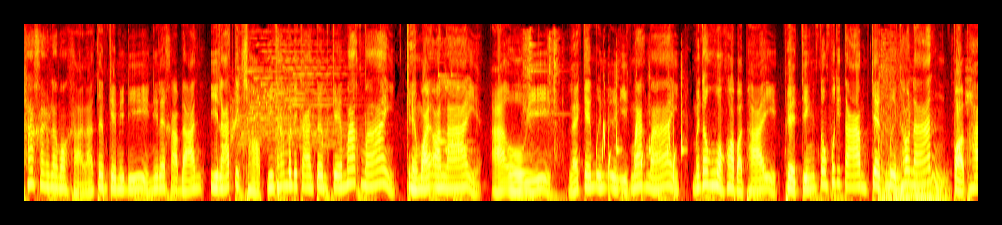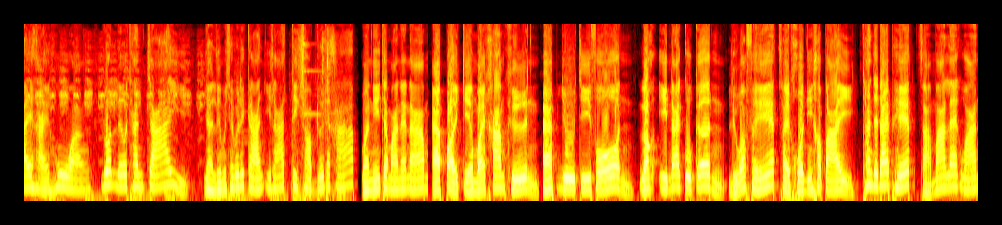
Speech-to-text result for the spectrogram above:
ถ้าใครกำลังมองหาร้านเติมเกมดีๆนี่เลยครับร้าน e l a s t i c Shop มีทั้งบริการเติมเกมมากมาย เกมไว้ออนไลน์ ROV และเกมอื่นๆ อีกมากมาย ไม่ต้องห่วงความปลอดภัย เพจจริงต้องผู้ติดตาม 70,000 เท่านั้น ปลอดภัยหายห่วง รวดเร็วทันใจ อย่าลืมมาใช้บริการ e l a s t i c Shop ด้วยนะครับ วันนี้จะมาแนะนำแอปปล่อยเกมไว้ข้ามคืน แอป UG Phone ล็อกอินได้ Google หรือว่าเฟซใส่โค้ดนี้เข้าไป ท่านจะได้เพจสามารถแลกวัน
